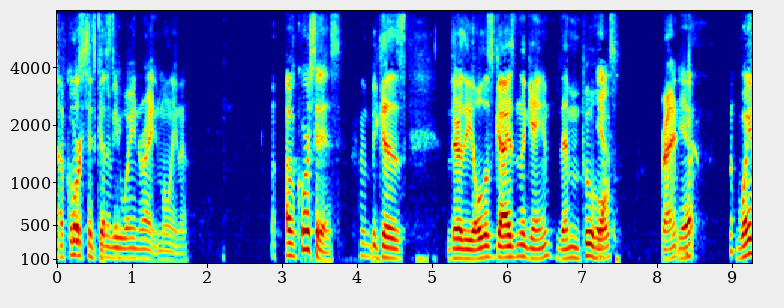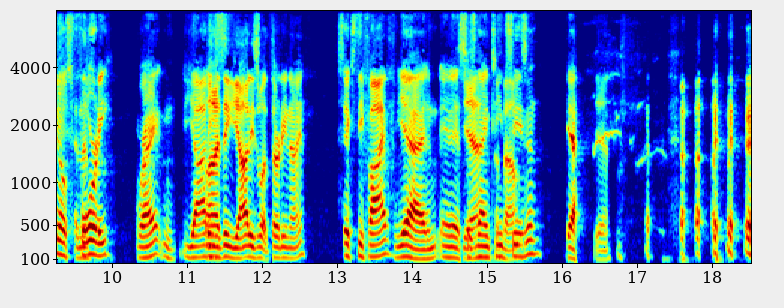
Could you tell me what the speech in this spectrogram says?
of course, it's going to be Wainwright and Molina. of course, it is because they're the oldest guys in the game. Them and Pujols, yeah. right? Yep. Wayno's forty, right? And Yadi. I think Yadi's what thirty nine. 65 yeah and, and it's yeah, his 19th about. season yeah yeah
